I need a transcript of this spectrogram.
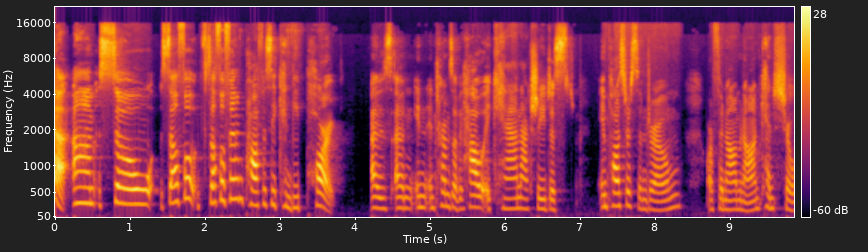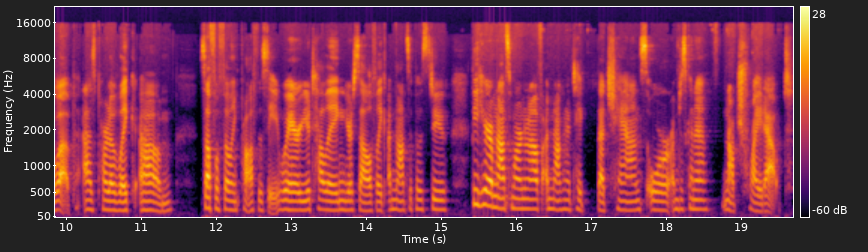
Yeah, um, so self self fulfilling prophecy can be part as um, in, in terms of how it can actually just imposter syndrome or phenomenon can show up as part of like um, self-fulfilling prophecy where you're telling yourself like i'm not supposed to be here. I'm not smart enough. I'm not going to take that chance or i'm just going to not try it out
